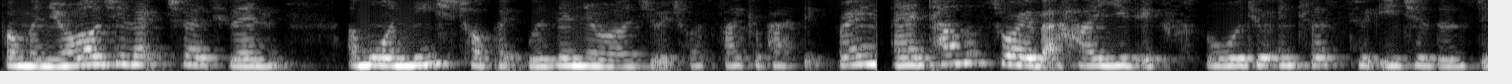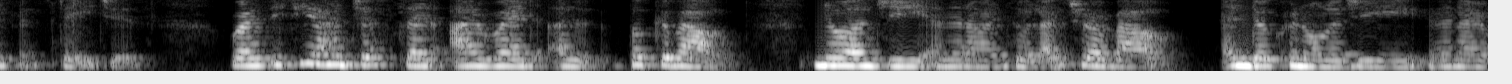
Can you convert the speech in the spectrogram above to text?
from a neurology lecture to then a more niche topic within neurology, which was psychopathic brain, and it tells a story about how you've explored your interests through each of those different stages. Whereas if you had just said, I read a book about neurology and then I went to a lecture about endocrinology and then I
